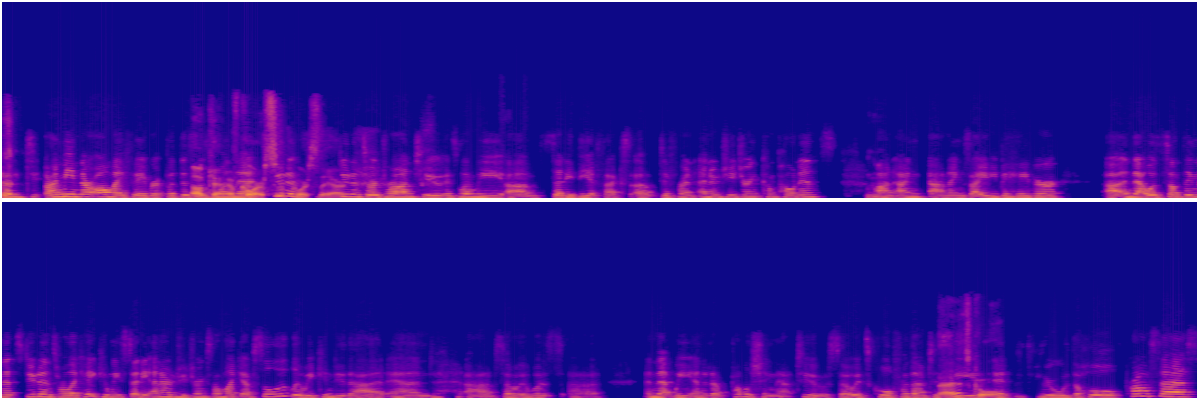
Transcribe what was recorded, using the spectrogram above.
I, do, I, mean, they're all my favorite, but this okay, is one of that course, students, of course they are. Students are drawn to is when we um, studied the effects of different energy drink components mm. on on anxiety behavior. Uh, and that was something that students were like, "Hey, can we study energy drinks?" I'm like, "Absolutely, we can do that." And uh, so it was uh, and that we ended up publishing that too. So it's cool for them to That's see cool. it through the whole process.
